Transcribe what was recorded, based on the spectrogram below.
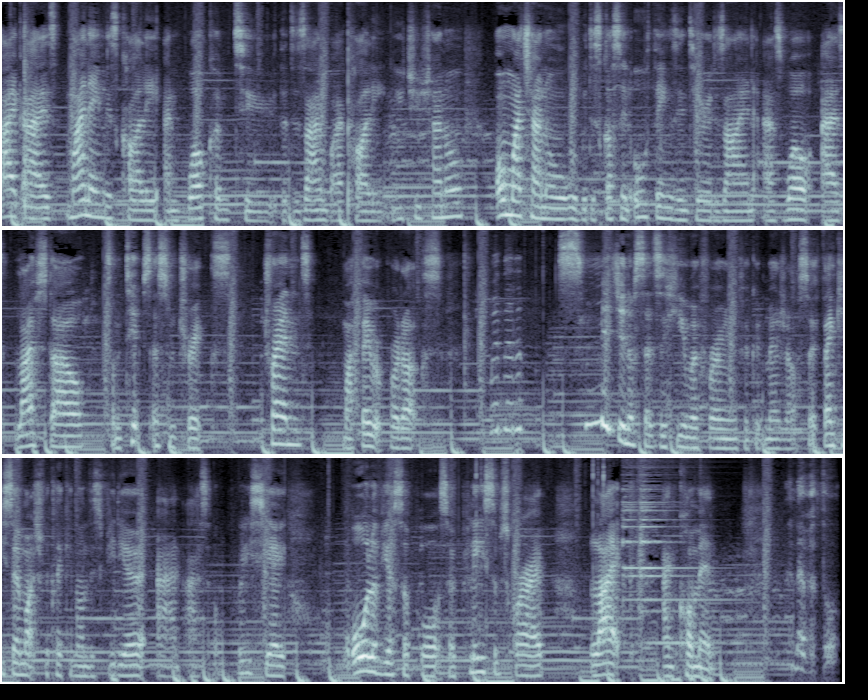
Hi guys, my name is Carly and welcome to the Designed by Carly YouTube channel. On my channel, we'll be discussing all things interior design as well as lifestyle, some tips and some tricks, trends, my favorite products, with a smidgen of sense of humor thrown in for good measure. So thank you so much for clicking on this video and I appreciate all of your support. So please subscribe, like and comment. I never thought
